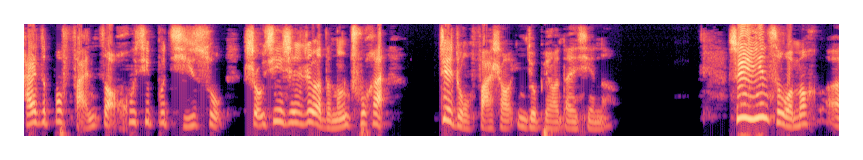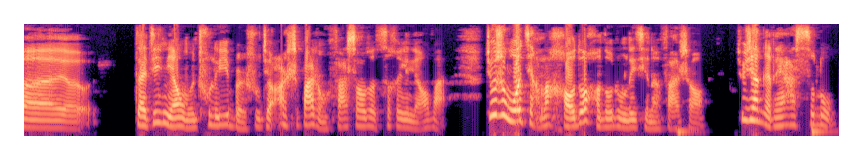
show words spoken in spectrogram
孩子不烦躁，呼吸不急促，手心是热的，能出汗，这种发烧你就不要担心了。所以因此我们呃。在今年，我们出了一本书，叫《二十八种发烧的刺核炎疗法》，就是我讲了好多好多种类型的发烧，就想给大家思路。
